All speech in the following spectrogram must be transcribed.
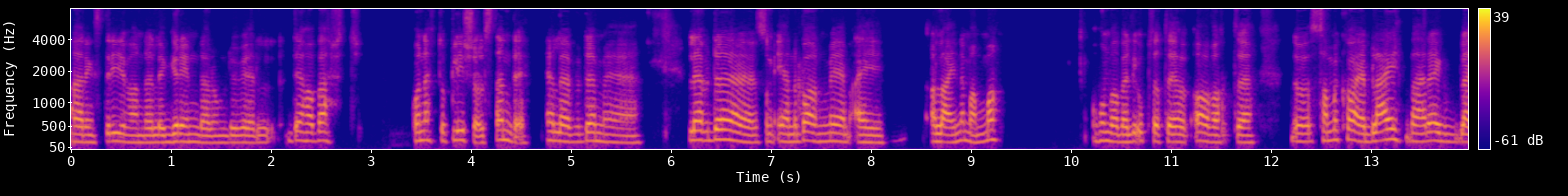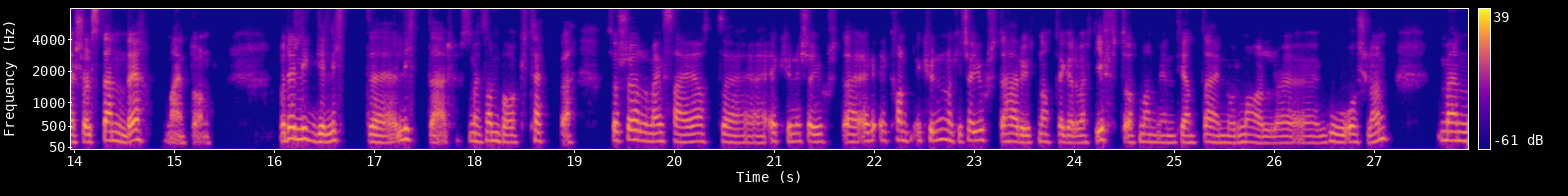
næringsdrivende eller gründer, om du vil, det har vært å nettopp bli selvstendig. Jeg levde, med, levde som enebarn med ei alene mamma. Og hun var veldig opptatt av at uh, det var samme hva jeg blei, bare jeg blei selvstendig, mente hun. Og det ligger litt, eh, litt, der, som et sånn bakteppe. Så selv om jeg sier at uh, jeg kunne det jeg, jeg, kan, jeg, kunne nok ikke ha gjort det her uten at jeg hadde vært gift og at mannen min tjente en normal, god årslønn. Men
